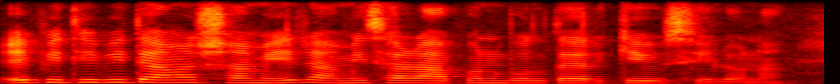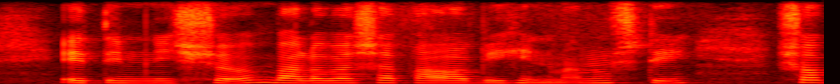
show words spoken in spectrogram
এই পৃথিবীতে আমার স্বামীর, আমি ছাড়া আপন বলতে আর কেউ ছিল না। এতিম নিঃস্ব, ভালোবাসা পাওয়াবিহীন মানুষটি সব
